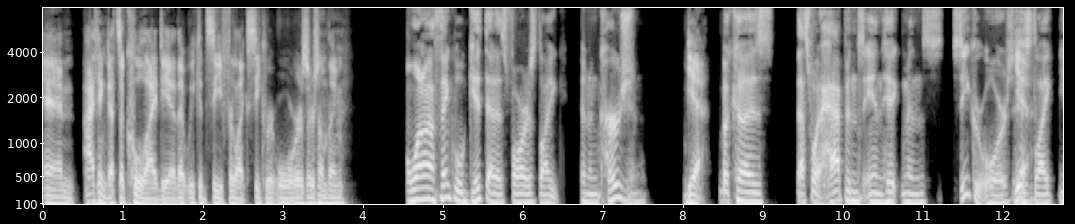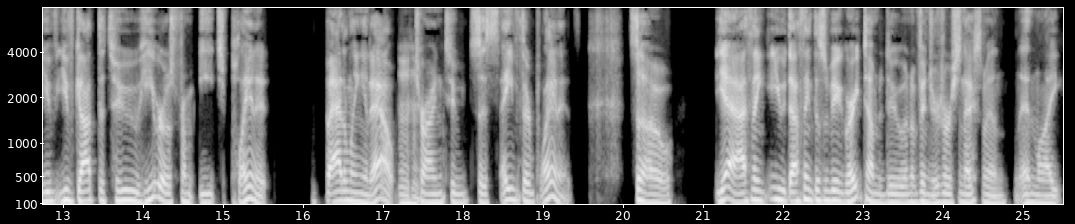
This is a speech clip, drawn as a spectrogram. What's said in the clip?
And I think that's a cool idea that we could see for like Secret Wars or something. well i think we'll get that as far as like an incursion Yeah. because that's what happens in Hickman's Secret Wars. Yeah. Is like you've you've got the two heroes from each planet battling it out, Mhm. trying to, to save their planets. So yeah, I think you I think this would be a great time to do an Avengers versus X Men and like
